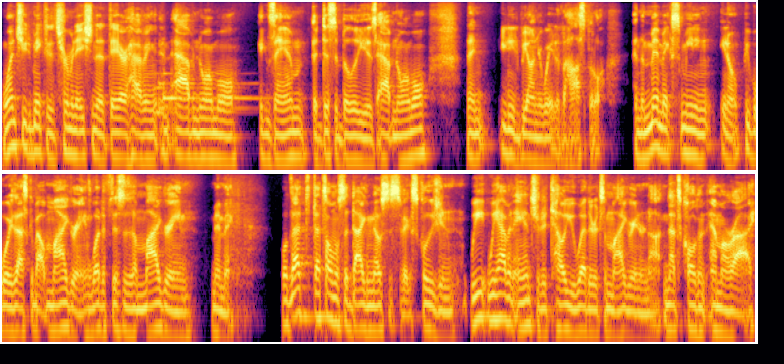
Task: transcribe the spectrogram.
once you make the determination that they are having an abnormal exam, the disability is abnormal, then you need to be on your way to the hospital. And the mimics, meaning, you know, people always ask about migraine. What if this is a migraine mimic? Well, that's that's almost a diagnosis of exclusion. We we have an answer to tell you whether it's a migraine or not, and that's called an MRI.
